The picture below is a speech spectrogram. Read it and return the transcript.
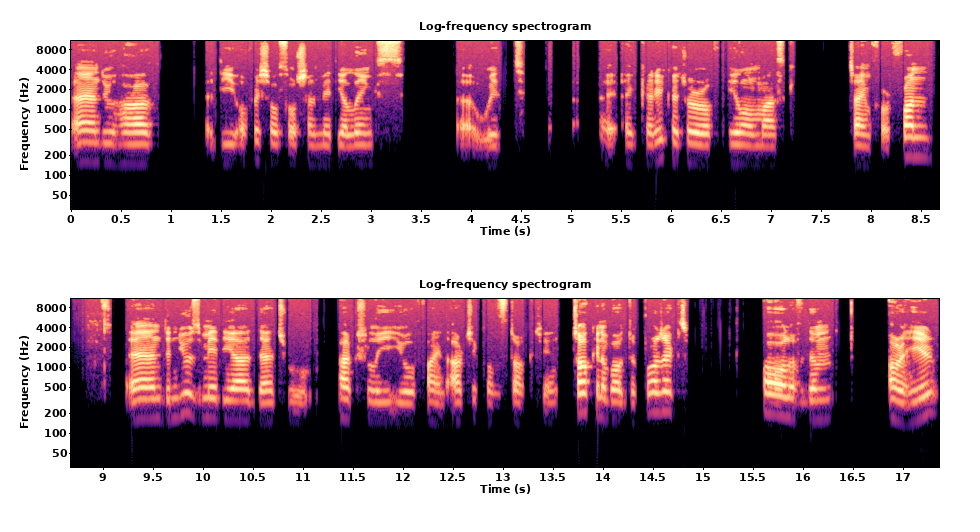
and you have the official social media links uh, with a, a, caricature of Elon Musk time for fun and the news media that you actually you'll find articles talking talking about the project. All of them are here.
